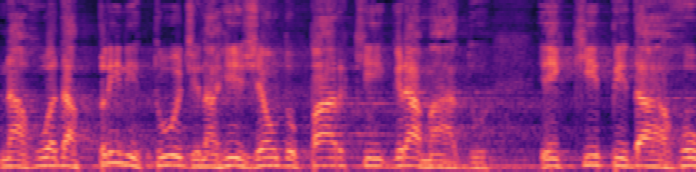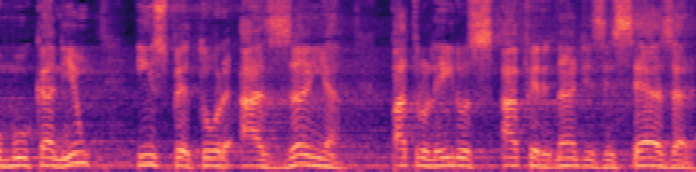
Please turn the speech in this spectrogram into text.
na Rua da Plenitude, na região do Parque Gramado. Equipe da Romu Canil, inspetor Azanha, patrulheiros A Fernandes e César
